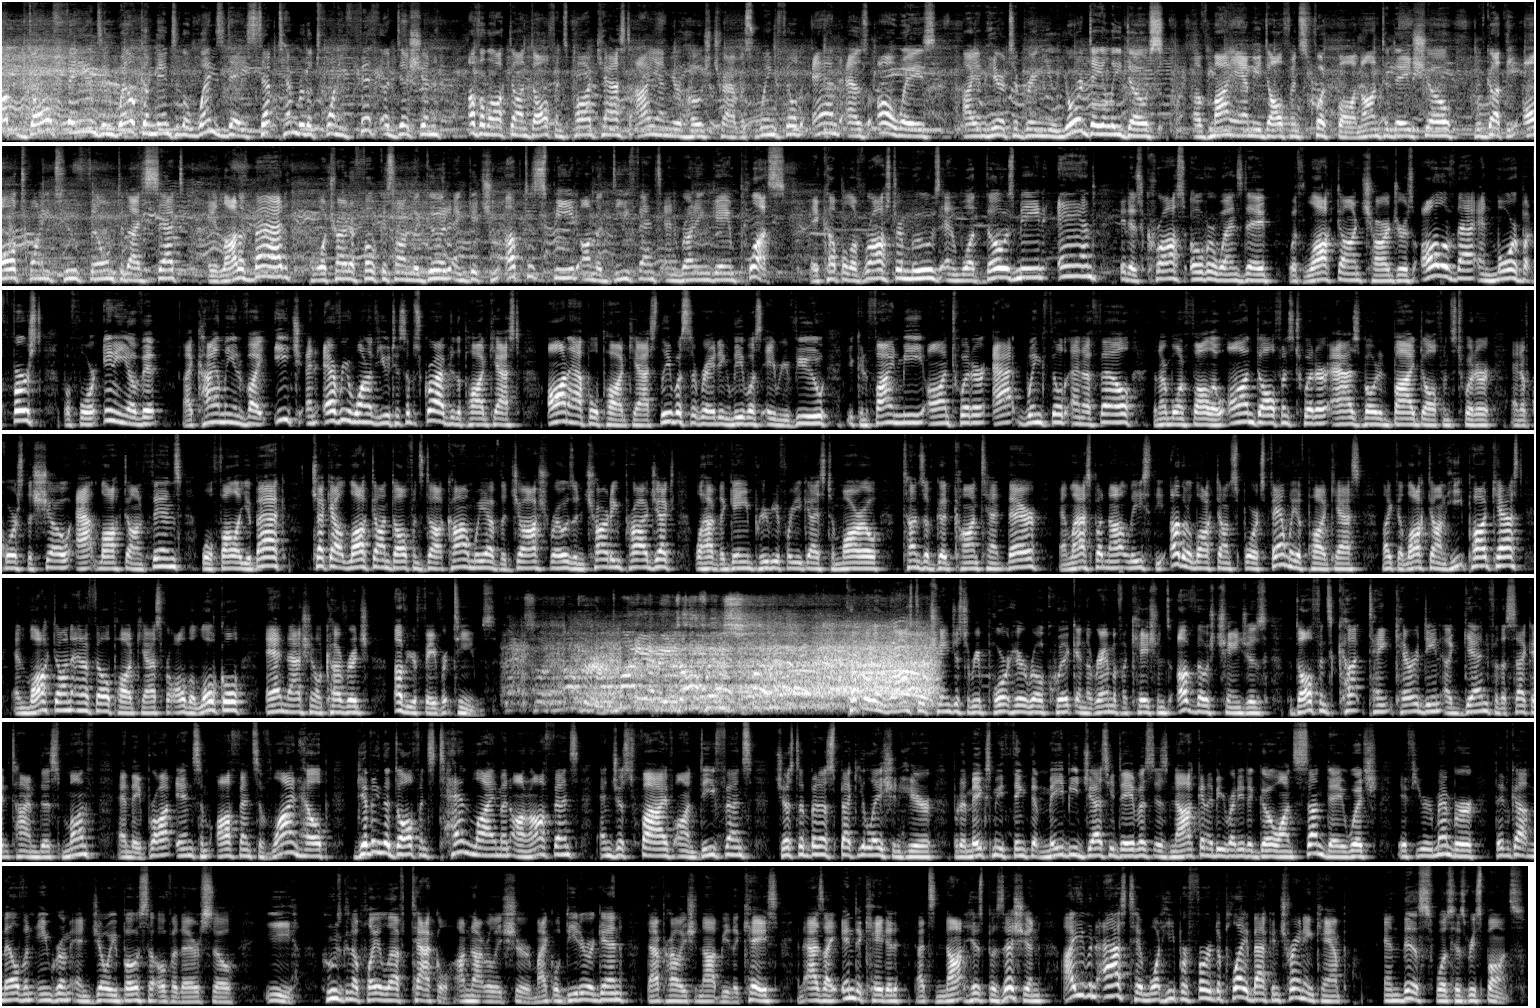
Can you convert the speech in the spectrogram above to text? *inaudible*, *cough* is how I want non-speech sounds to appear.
Up, Dolph fans, and welcome into the Wednesday, September the 25th edition of the Locked On Dolphins podcast. I am your host, Travis Wingfield, and as always, I am here to bring you your daily dose of Miami Dolphins football. And on today's show, we've got the All 22 film to dissect. A lot of bad, but we'll try to focus on the good and get you up to speed on the defense and running game, plus a couple of roster moves and what those mean. And it is crossover Wednesday with Locked On Chargers. All of that and more. But first, before any of it, I kindly invite each and every one of you to subscribe to the podcast on Apple Podcasts. Leave us a rating, leave us a review. You can find me on Twitter at Wingfield NFL, the number one follow on Dolphins Twitter as voted by Dolphins Twitter, and of course the show at Locked On Fins will follow you back. Check out lockedondolphins.com. We have the Josh Rosen charting project. We'll have the game preview for you guys tomorrow. Tons of good content there. And last but not least, the other Locked On Sports family of podcasts, like the Locked On Heat podcast and Locked On NFL podcast for all the local and national coverage of your favorite teams. That's another Miami Dolphins. Couple of roster changes to report here, real quick, and the ramifications of those changes. The Dolphins cut Tank Carradine again for the second time this month, and they brought in some offensive line help, giving the Dolphins 10 linemen on offense and just 5 on defense. Just a bit of speculation here, but it makes me think that maybe Jesse Davis is not going to be ready to go on Sunday, which, if you remember, they've got Melvin Ingram and Joey Bosa over there, so E. Who's going to play left tackle? I'm not really sure. Michael Deiter again? That probably should not be the case. And as I indicated, that's not his position. I even asked him what he preferred to play back in training camp, and this was his response.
